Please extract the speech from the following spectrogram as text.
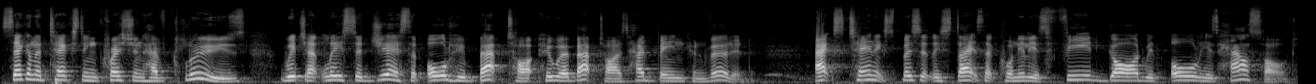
Second, the text in question have clues which at least suggest that all who, baptized, who were baptized had been converted. Acts 10 explicitly states that Cornelius feared God with all his household.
